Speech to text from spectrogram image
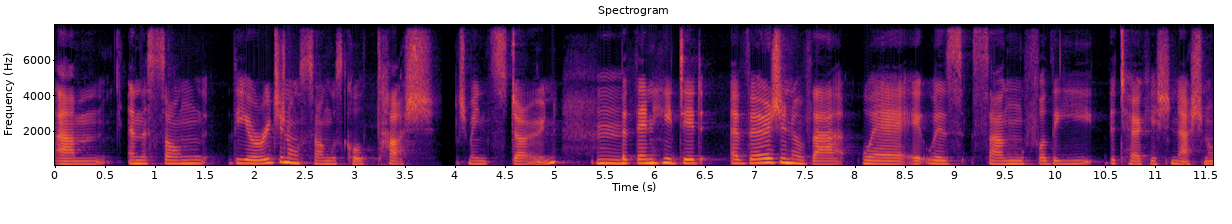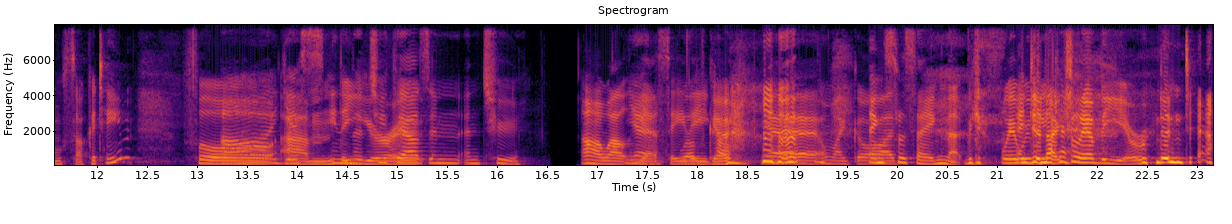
um, and the song, the original song was called Taş, which means stone, Mm. but then he did a version of that where it was sung for the the Turkish national soccer team for Ah, yes, um, in the, the, Euro. 2002. Oh well, yeah. see, there you Cup. go. Yeah. Oh my god. Thanks for saying that because Where I didn't became- actually have the year written down.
